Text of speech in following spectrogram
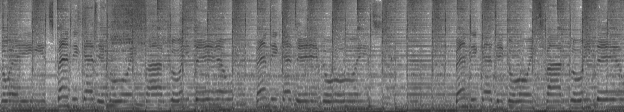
ddweud Bendigedig oed Fa'r glwydd ddew Bendigedig oed Bendigedig oed Fa'r glwydd ddew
